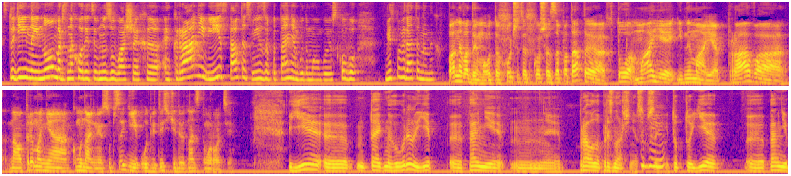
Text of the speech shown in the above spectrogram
Студійний номер знаходиться внизу ваших е, екранів і ставте свої запитання. Будемо обов'язково відповідати на них. Пане Вадиме, от хочеться також запитати, хто має і не має права на отримання комунальної субсидії у 2019 році. Є, е, так як ми говорили, є е, певні е, правила призначення субсидій. Тобто є певні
